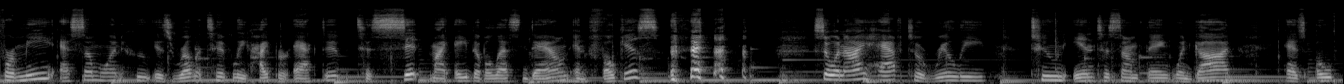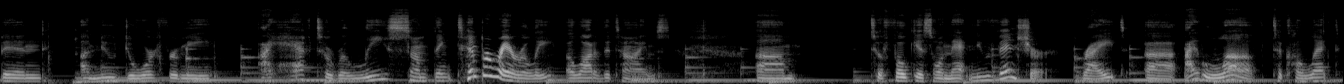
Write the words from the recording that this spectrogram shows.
for me, as someone who is relatively hyperactive, to sit my AWS down and focus. so when I have to really tune into something, when God has opened a new door for me, I have to release something temporarily, a lot of the times, um, to focus on that new venture, right? Uh, I love to collect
